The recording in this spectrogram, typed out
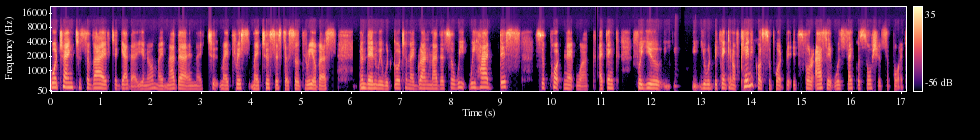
We're trying to survive together, you know, my mother and my two, my three, my two sisters, so three of us. And then we would go to my grandmother. So we we had this support network. I think for you, you would be thinking of clinical support, but it's for us, it was psychosocial support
